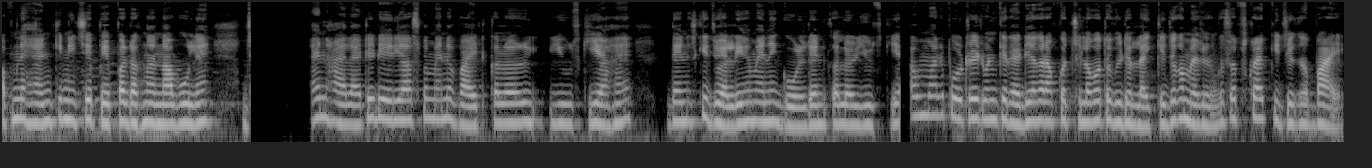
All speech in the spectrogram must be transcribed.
अपने हैंड के नीचे पेपर रखना ना भूलें। एंड हाईलाइटेड एरियाज़ पे मैंने व्हाइट कलर यूज़ किया है। देन इसकी ज्वेलरी में मैंने गोल्डन कलर यूज़ किया। अब हमारे पोर्ट्रेट बन के रेडी अगर आपको अच्छा लगा तो वीडियो लाइक कीजिएगा, मेरे चैनल को सब्सक्राइब कीजिएगा। बाय।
